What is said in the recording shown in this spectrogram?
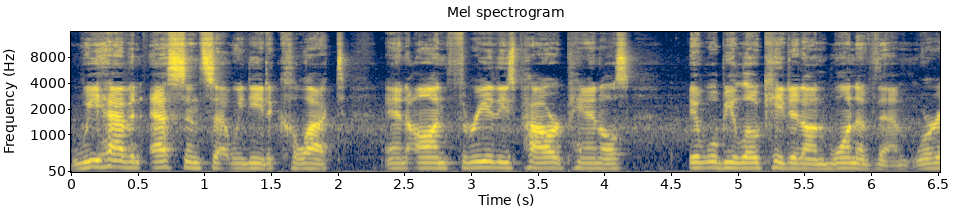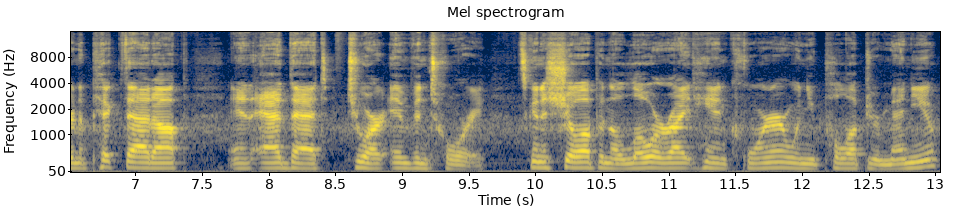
We have an essence that we need to collect, and on three of these power panels, it will be located on one of them. We're going to pick that up and add that to our inventory. It's going to show up in the lower right hand corner when you pull up your menu.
